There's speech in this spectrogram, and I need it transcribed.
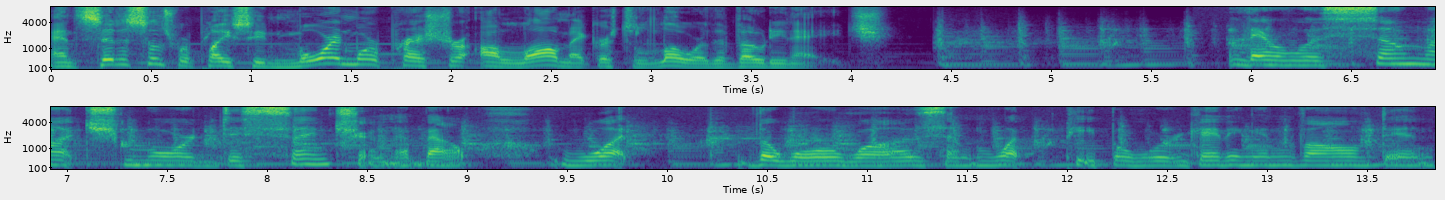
and citizens were placing more and more pressure on lawmakers to lower the voting age. There was so much more dissension about what the war was and what people were getting involved in.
